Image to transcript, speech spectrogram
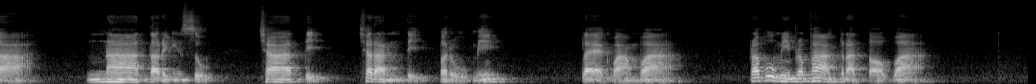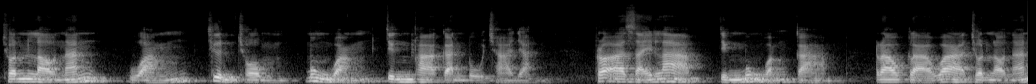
ตา นาตริงสุ ชาติ ชรันติปรูมิ แปลความว่า พระผู้มีพระภาคตรัสตอบว่า ชนเหล่านั้น หวัง ชื่นชม มุ่งหวังจึงพากันบูชายัน เพราะอาศัยลาบจึงมุ่งหวังกาม เรากล่าวว่าชนเหล่านั้น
